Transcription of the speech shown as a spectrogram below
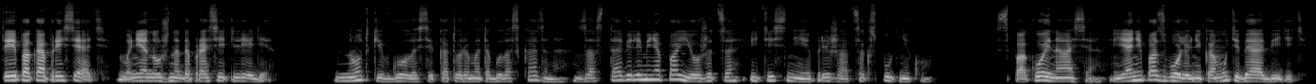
Ты пока присядь, мне нужно допросить леди. Нотки в голосе, которым это было сказано, заставили меня поежиться и теснее прижаться к спутнику. Спокойно, Ася, я не позволю никому тебя обидеть.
